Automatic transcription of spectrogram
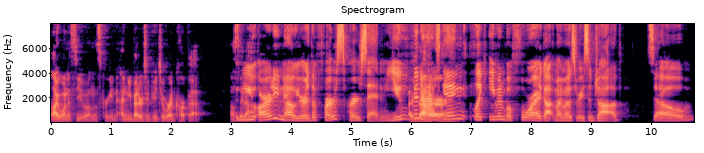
I want to see you on the screen. And you better take me to a red carpet. You already know you're the first person. You've I been better. asking like even before I got my most recent job. So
